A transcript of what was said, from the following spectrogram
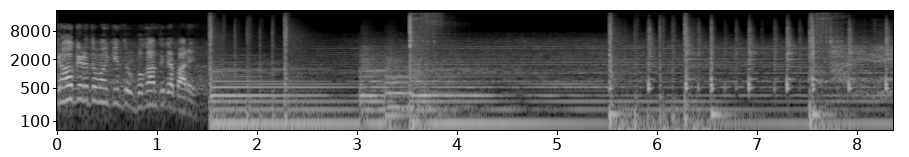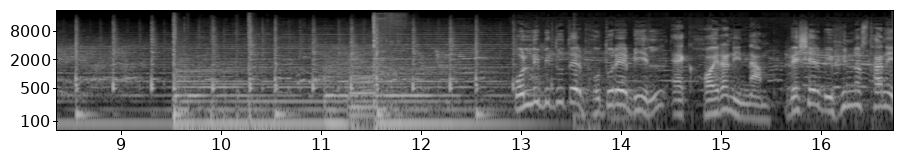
গ্রাহকের তোমার কিন্তু ভোগান্তিটা বাড়ে। পল্লী বিদ্যুতের ভুতুরে বিল এক হয়রানির নাম। দেশের বিভিন্ন স্থানে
